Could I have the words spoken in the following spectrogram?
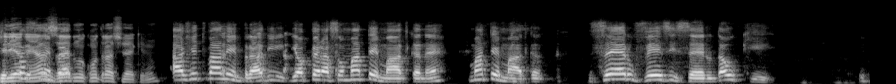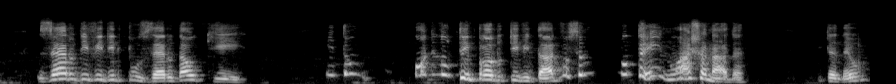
Ele ia ganhar zero no contra-cheque, viu? A gente vai lembrar de, de operação matemática, né? Matemática. Zero vezes zero dá o quê? Zero dividido por zero dá o quê? Então, onde não tem produtividade, você não tem, não acha nada. Entendeu?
